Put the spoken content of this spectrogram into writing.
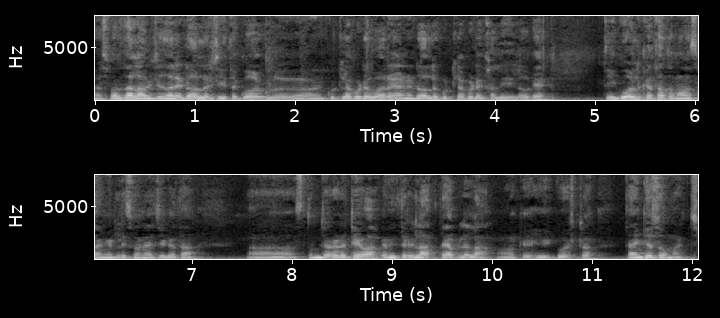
स्पर्धा लावायची झाली डॉलरची तर गोल्ड कुठल्या कुठे वर आहे आणि डॉलर कुठल्या कुठे खाली येईल ओके ती गोल्ड कथा तुम्हाला सांगितली सोन्याची कथा. तुमच्याकडे ठेवा कधीतरी लागते आपल्याला ओके ही गोष्ट. थँक्यू सो मच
